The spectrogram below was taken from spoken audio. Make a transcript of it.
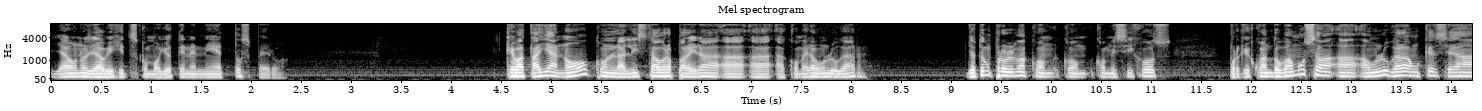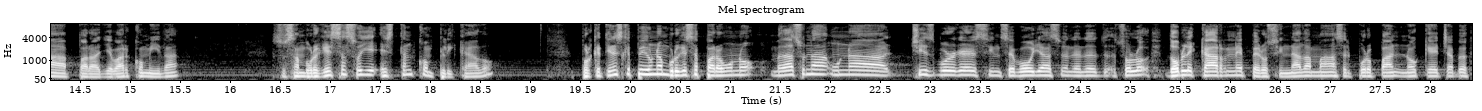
Ya unos ya viejitos como yo tienen nietos, pero... ¿Qué batalla, no? Con la lista ahora para ir a, comer a un lugar. Yo tengo un problema con, con mis hijos porque cuando vamos a, un lugar, aunque sea para llevar comida, sus hamburguesas, oye, es tan complicado. Porque tienes que pedir una hamburguesa para uno. Me das una, una cheeseburger sin cebollas, solo doble carne, pero sin nada más, el puro pan, no ketchup.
